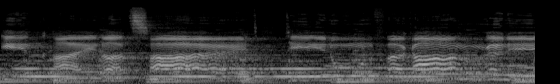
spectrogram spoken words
In einer Zeit, die nun vergangen ist,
